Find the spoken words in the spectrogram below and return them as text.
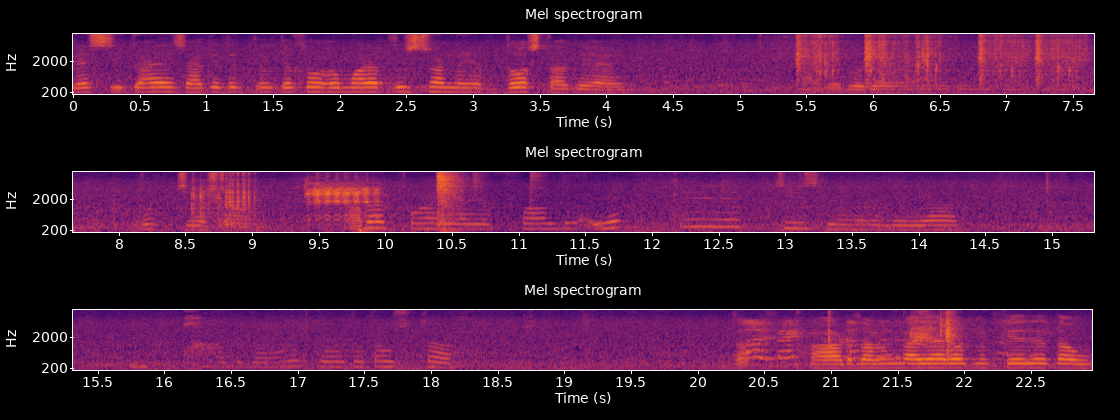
लेट्स गाइस आगे देखते, देखो, हमारा दूसरा नया दोस्त आ गया है। बढ़ो रुक जस्ट अबे पागल ये फालतू ये क्या? चीज़ है यार फाड़ दो कर देता उसका फाड़ डालूँगा यार अब मैं कह देता हूँ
